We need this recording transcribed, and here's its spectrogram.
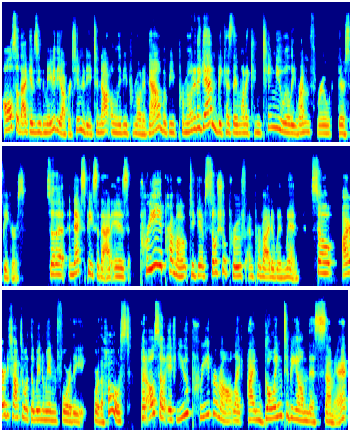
Also, that gives you the, maybe the opportunity to not only be promoted now, but be promoted again because they want to continually run through their speakers. So the next piece of that is pre-promote to give social proof and provide a win-win. So I already talked about the win-win for the for the host, but also, if you pre promote, like, I'm going to be on this summit,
